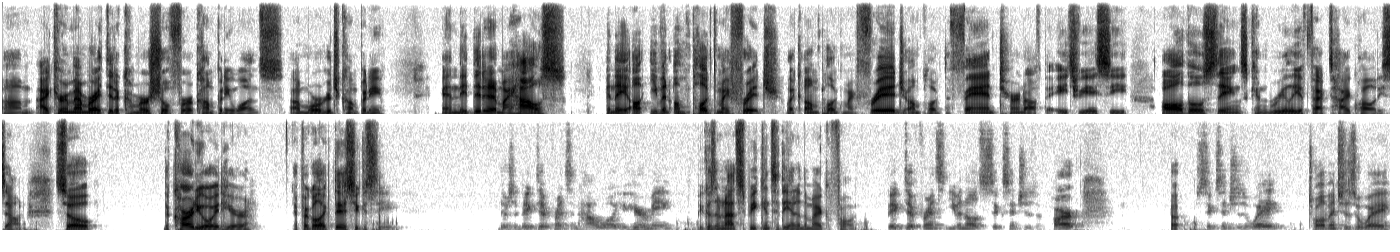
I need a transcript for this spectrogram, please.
Um, I can remember I did a commercial for a company once, a mortgage company, and they did it at my house. And they uh, even unplugged my fridge, like unplugged my fridge, unplugged the fan, turned off the HVAC. All those things can really affect high quality sound. So the cardioid here, if I go like this, you can see there's a big difference in how well you hear me because I'm not speaking to the end of the microphone. Big difference, even though it's six inches apart, uh, six inches away, 12 inches away.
